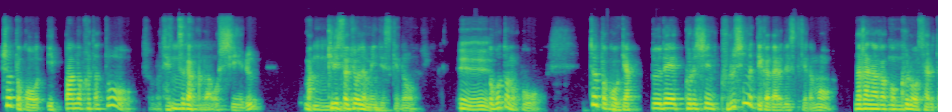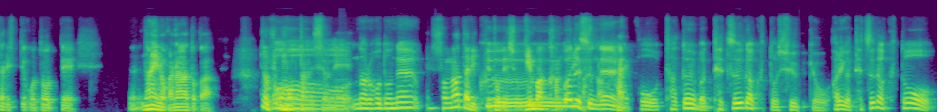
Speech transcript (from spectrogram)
ちょっとこう、一般の方とその哲学が教える、まうんあ、キリスト教でもいいんですけど、ええそことのこう、ちょっとこうギャップで苦しむ、苦しむって言い方あれですけども、なかなかこうん。う苦労されたりってことってないのかなとか、ちょっと思ったんですよね。なるほどね。そのあたりってどうでしょう？現場感とはですかね、はい。こう例えば哲学と宗教、あるいは哲学と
